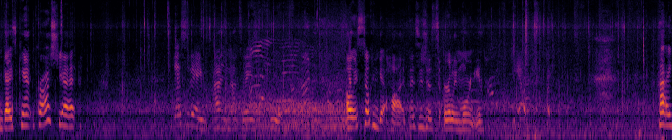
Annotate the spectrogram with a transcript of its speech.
You guys can't cross yet. Yesterday was hot and now today is cool. Oh, it still can get hot. This is just early morning. Yeah. Hi.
